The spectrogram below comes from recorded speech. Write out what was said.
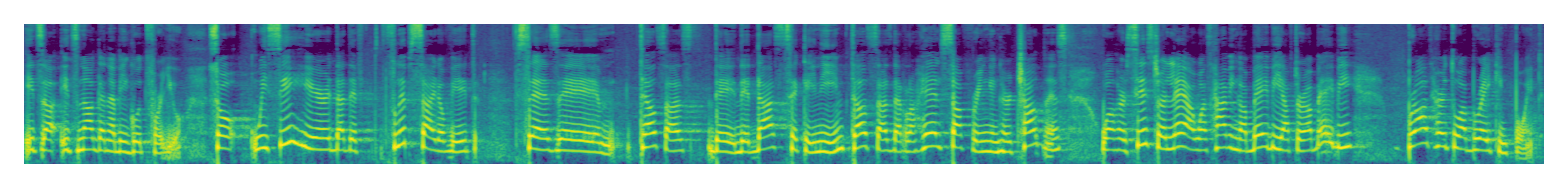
it's, a, it's not gonna be good for you. So we see here that the flip side of it says, um, tells us, the, the Das Sekeinim tells us that Rachel's suffering in her childlessness while her sister Leah was having a baby after a baby brought her to a breaking point.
